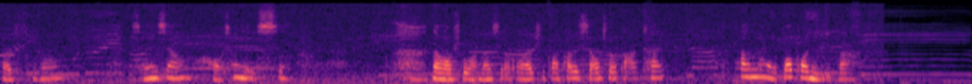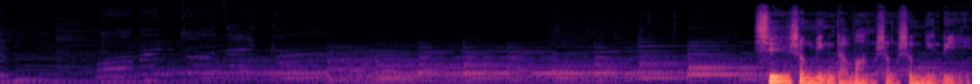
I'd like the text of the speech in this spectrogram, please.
儿子说，想想好像也是。当我说完的时候，我儿子把他的小手打开，他让我抱抱你吧。新生命的旺盛生命力，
